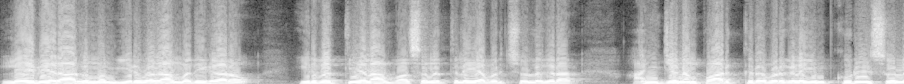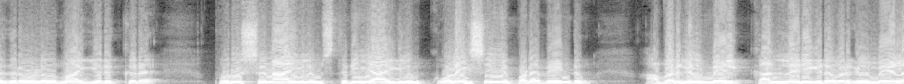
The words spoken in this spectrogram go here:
லேவியராகமம் இருபதாம் அதிகாரம் இருபத்தி ஏழாம் வசனத்திலே அவர் சொல்லுகிறார் அஞ்சனம் பார்க்கிறவர்களையும் குறி சொல்லுகிறவர்களுமாய் இருக்கிற புருஷனாயிலும் ஸ்திரீயாயிலும் கொலை செய்யப்பட வேண்டும். அவர்கள் மேல் கல்லெறிகிறவர்கள் மேல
